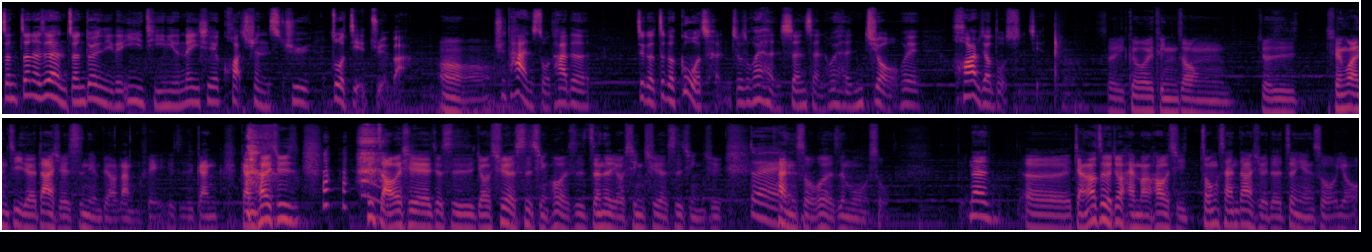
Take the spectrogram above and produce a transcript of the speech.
真真的是很针对你的议题，你的那些 questions 去做解决吧，嗯，去探索它的这个这个过程，就是会很深层，会很久，会花比较多时间。所以各位听众。就是千万记得大学四年不要浪费，就是赶赶快去 去找一些就是有趣的事情，或者是真的有兴趣的事情去探索或者是摸索。那呃，讲到这个就还蛮好奇，中山大学的政研所有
